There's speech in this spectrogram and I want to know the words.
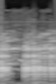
Ha ha ha!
